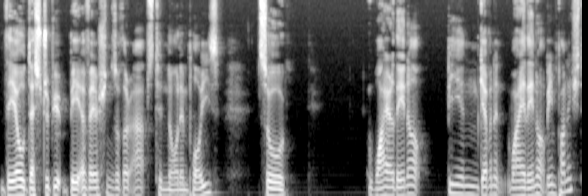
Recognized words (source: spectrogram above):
they all distribute beta versions of their apps to non-employees. So, why are they not being given it? Why are they not being punished?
